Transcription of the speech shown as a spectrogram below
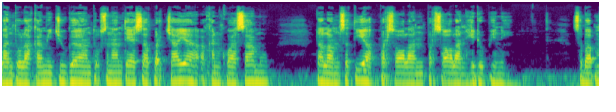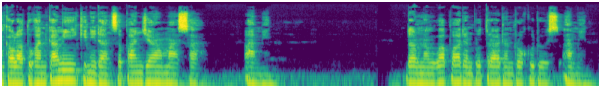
Bantulah kami juga untuk senantiasa percaya akan kuasamu dalam setiap persoalan-persoalan hidup ini. Sebab Engkaulah Tuhan kami kini dan sepanjang masa. Amin. Dalam nama Bapa dan Putra dan Roh Kudus. Amin.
